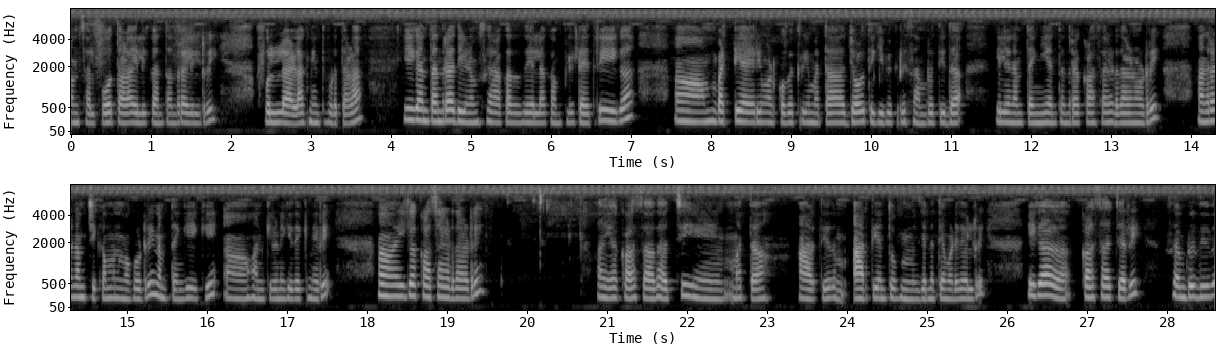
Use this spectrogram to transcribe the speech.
ಒಂದು ಸ್ವಲ್ಪ ಹೋತಾಳ ಇಲ್ಲಿಕ ಅಂತಂದ್ರೆ ಇಲ್ರಿ. ಫುಲ್ ಅಳಕ್ಕೆ ನಿಂತು ಬಿಡ್ತಾಳೆ. ಈಗಂತಂದ್ರೆ ಅದು ನಮಸ್ಕಾರ ಹಾಕೋದು ಎಲ್ಲ ಕಂಪ್ಲೀಟ್ ಆಯ್ತು ರೀ ಈಗ ಬಟ್ಟೆ ಐರಿ ಮಾಡ್ಕೋಬೇಕ್ರಿ ಮತ್ತು ಜೋಳ ತೆಗಿಬೇಕ್ರಿ ಸಮೃದ್ಧಿದ. ಇಲ್ಲಿ ನಮ್ಮ ತಂಗಿ ಅಂತಂದ್ರೆ ಕಳಸ ಹಿಡ್ದಾಳೆ ನೋಡ್ರಿ. ಅಂದ್ರೆ ನಮ್ಮ ಚಿಕ್ಕಮ್ಮನ ಮಗುಳ್ರಿ ನಮ್ಮ ತಂಗಿ ಈಕಿ ಹೊನ್ಕಿರಣಿಗೆ ಇದಕ್ಕೆ ರೀ. ಈಗ ಕಳಸ ಹಿಡ್ದಾಳ್ರಿ. ಈಗ ಕಳಸ ಅದು ಹಚ್ಚಿ ಮತ್ತು ಆರತಿ ಆರತಿ ಅಂತೂ ಜನತೆ ಮಾಡಿದೇವಲ್ಲ ರೀ ಈಗ ಕಳಸ ಹಚ್ಚಾರಿ ಸಮೃದ್ಧಿದ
